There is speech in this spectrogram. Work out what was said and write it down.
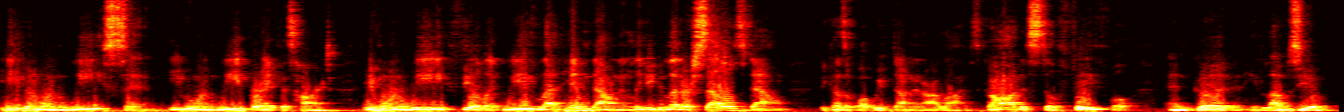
even when we sin, even when we break his heart, even when we feel like we've let him down and maybe let ourselves down because of what we've done in our lives. God is still faithful and good and he loves you.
